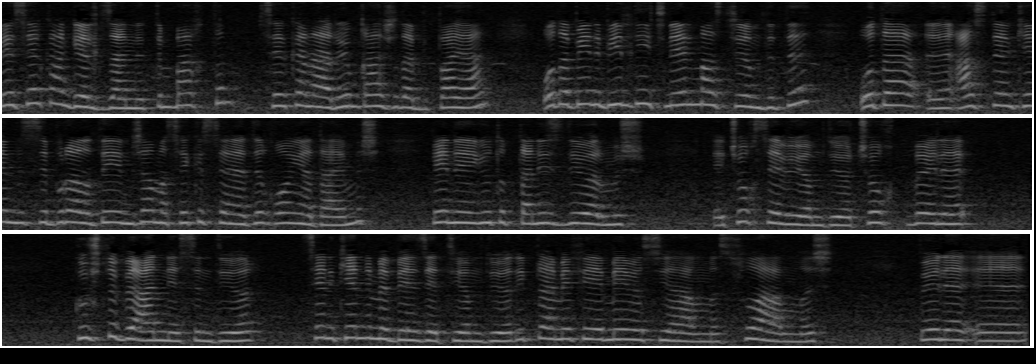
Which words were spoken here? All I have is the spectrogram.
Ben Serkan geldi zannettim. Baktım Serkan arıyorum. Karşıda bir bayan. O da beni bildiği için Elmascığım dedi. O da e, aslen kendisi buralı değilmiş ama 8 senedir Konya'daymış. Beni YouTube'dan izliyormuş. E, çok seviyorum diyor. Çok böyle güçlü bir annesin diyor. Seni kendime benzetiyorum diyor. İbrahim Efe'ye meyve suyu almış, su almış. Böyle e,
